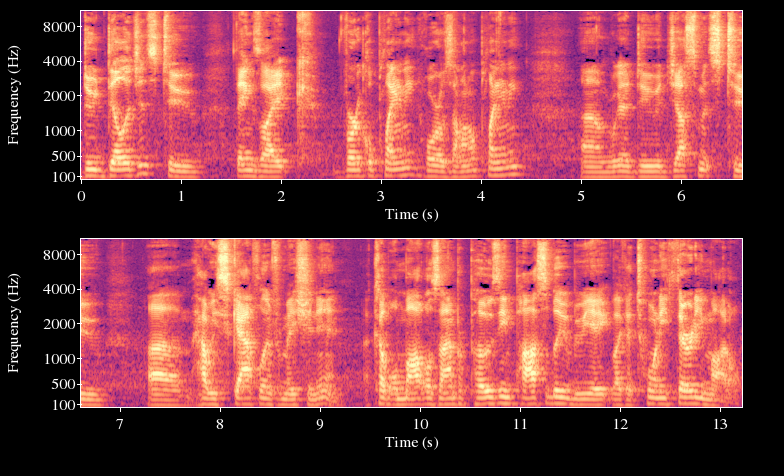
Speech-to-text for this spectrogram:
due diligence to things like vertical planning, horizontal planning. Um, we're going to do adjustments to um, how we scaffold information in. A couple models I'm proposing possibly would be a, like a 20-30 model,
